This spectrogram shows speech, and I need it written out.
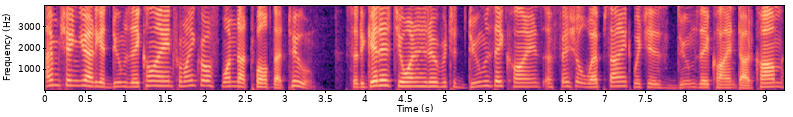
I'm showing you how to get Doomsday Client for Minecraft 1.12.2. So to get it, you want to head over to Doomsday Client's official website, which is doomsdayclient.com.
